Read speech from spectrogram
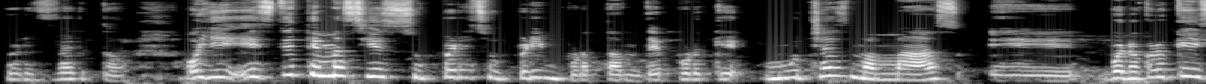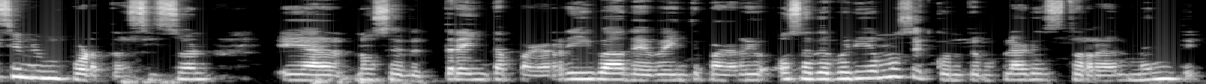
Perfecto. Oye, este tema sí es súper, súper importante porque muchas mamás, eh, bueno, creo que ahí sí no importa si son, eh, no sé, de 30 para arriba, de 20 para arriba, o sea, deberíamos de contemplar esto realmente,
